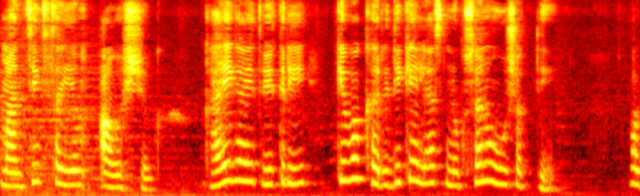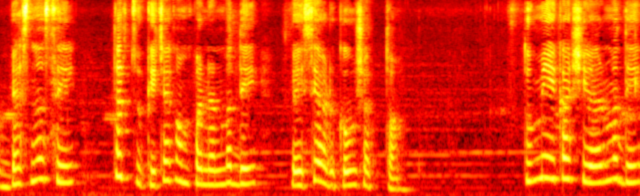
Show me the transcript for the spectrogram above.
मानसिक संयम आवश्यक. घाईघाईत विक्री किंवा खरेदी केल्यास नुकसान होऊ शकते. अभ्यास नसेल तर चुकीच्या कंपन्यांमध्ये पैसे अडकवू शकता तुम्ही एका शेअरमध्ये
